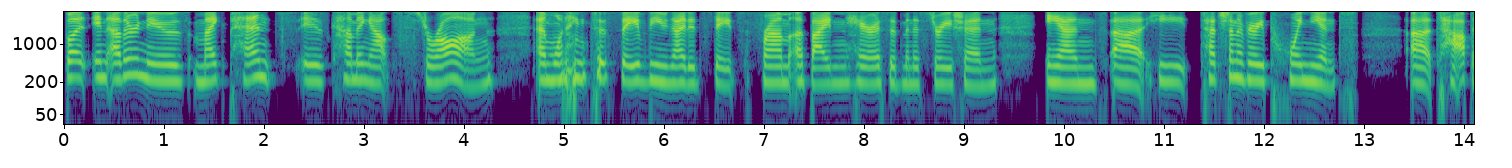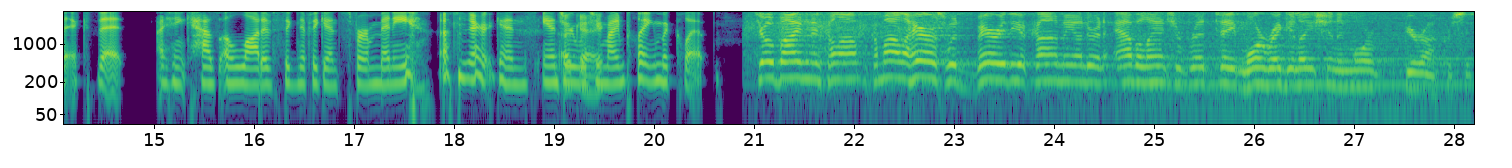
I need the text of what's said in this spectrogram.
but in other news, Mike Pence is coming out strong and wanting to save the United States from a Biden Harris administration. And uh, he touched on a very poignant uh, topic that I think has a lot of significance for many Americans. Andrew, would you mind playing the clip? Joe Biden and Kamala Harris would bury the economy under an avalanche of red tape, more regulation, and more bureaucracy.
